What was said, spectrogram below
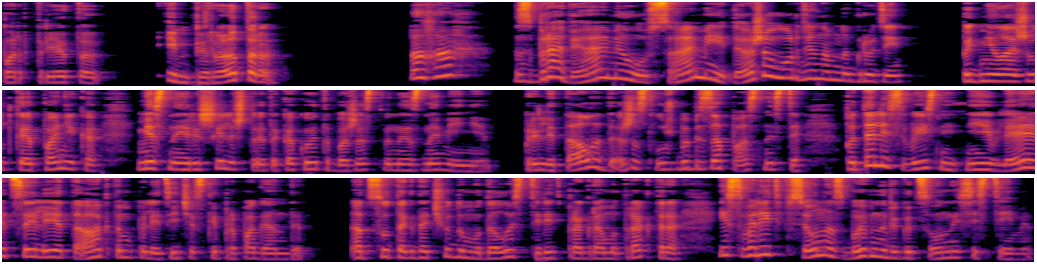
«Портрета «Императора?» «Ага, с бровями, усами и даже орденом на груди». Поднялась жуткая паника, местные решили, что это какое-то божественное знамение. Прилетала даже служба безопасности, пытались выяснить, не является ли это актом политической пропаганды. Отцу тогда чудом удалось стереть программу трактора и свалить все на сбой в навигационной системе.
